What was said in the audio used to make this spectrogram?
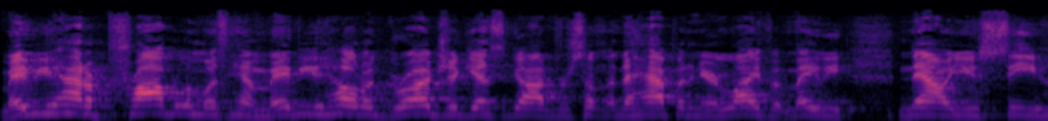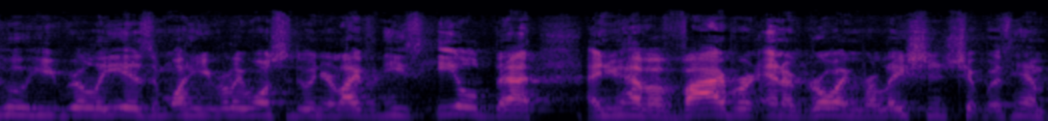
Maybe you had a problem with Him. Maybe you held a grudge against God for something to happen in your life, but maybe now you see who He really is and what He really wants to do in your life, and He's healed that, and you have a vibrant and a growing relationship with Him.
